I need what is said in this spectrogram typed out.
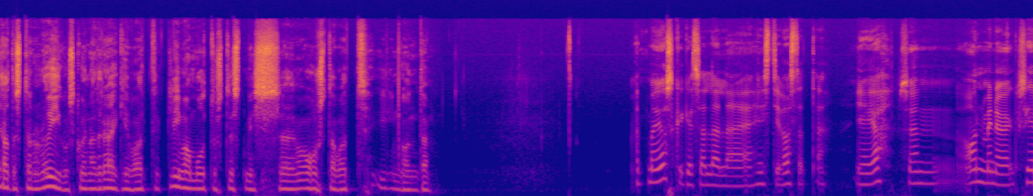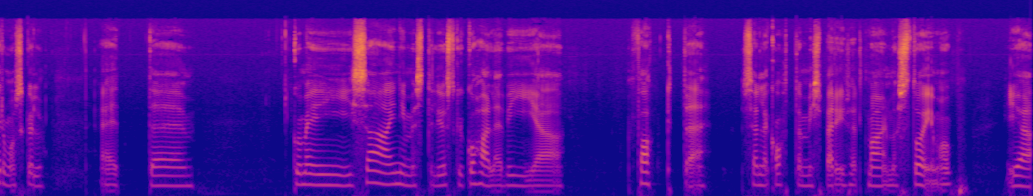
teadlastel on õigus, kui nad räägivad kliimamuutustest, mis äh, ohustavad inimkonda? vot ma ei oskagi sellele hästi vastata ja jah, see on, on minu jaoks hirmus küll, et äh, kui me ei saa inimestele justkui kohale viia fakte selle kohta, mis päriselt maailmas toimub ja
